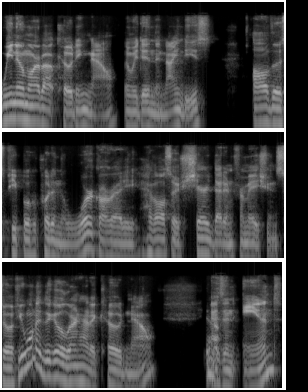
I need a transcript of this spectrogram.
we know more about coding now than we did in the 90s. all those people who put in the work already have also shared that information. So if you wanted to go learn how to code now Yeah. as an and,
